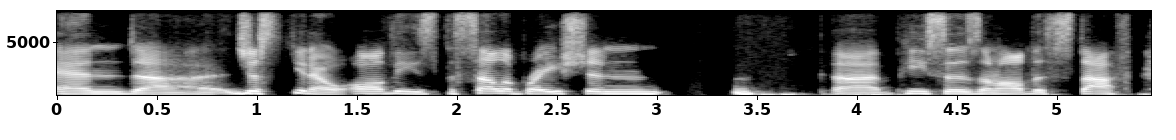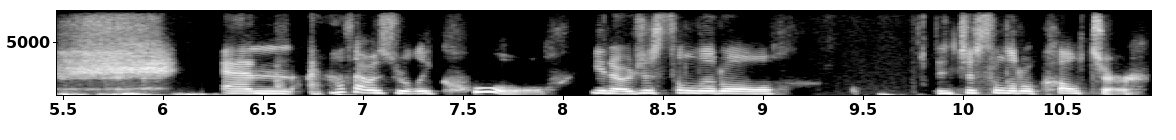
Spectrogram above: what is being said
and uh, just you know all these the celebration uh, pieces and all this stuff, and I thought that was really cool. You know, just a little, just a little culture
